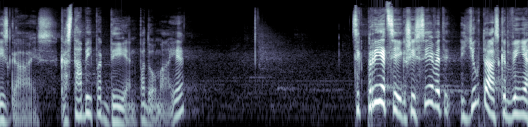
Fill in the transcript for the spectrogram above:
izgājis. Kas tā bija par dienu? Padomājiet! Cik priecīga šī sieviete jutās, kad viņa,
